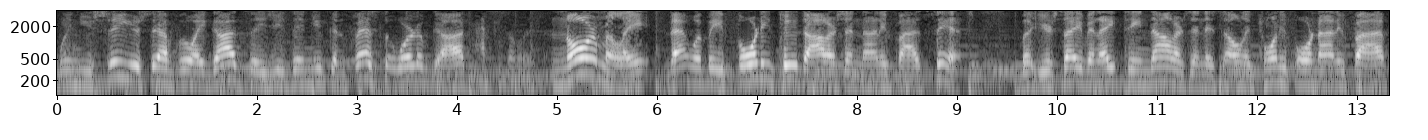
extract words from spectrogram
When you see yourself the way God sees you, then you confess the Word of God. Absolutely. Normally, that would be $42.95 but you're saving $18 and it's only $24.95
